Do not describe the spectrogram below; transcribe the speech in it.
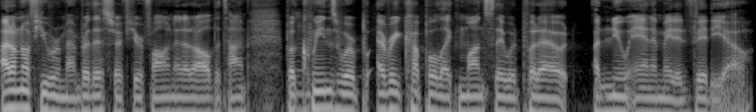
I don't know if you remember this or if you're following it at all the time, but Mm. Queens were every couple like months they would put out a new animated video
